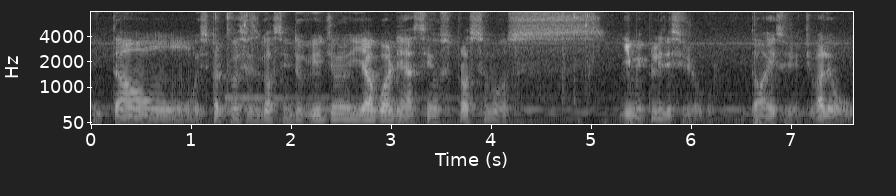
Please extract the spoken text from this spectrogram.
Então, espero que vocês gostem do vídeo e aguardem assim os próximos gameplay desse jogo. Então é isso, gente. Valeu!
